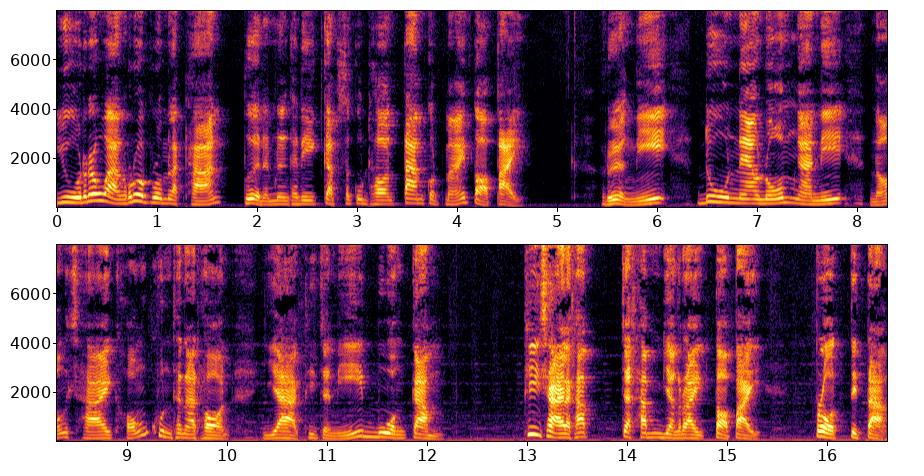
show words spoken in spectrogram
อยู่ระหว่างรวบรวมหลักฐาน เพื่อดำเนินคดีกับสกุลทรตามกฎหมายต่อไป เรื่องนี้ดูแนวโน้มงานนี้น้องชายของคุณธนาธรยากที่จะหนีบ่วงกรรม พี่ชายล่ะครับ จะทำอย่างไรต่อไป โปรดติดตาม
